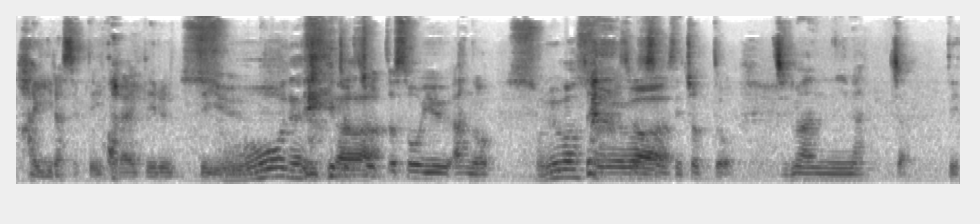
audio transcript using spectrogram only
入らせていただいてるっていう。そうですちょ ちょっか。とそういうあのそれはそれそうそうはです。ねちょっと自慢になっちゃって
